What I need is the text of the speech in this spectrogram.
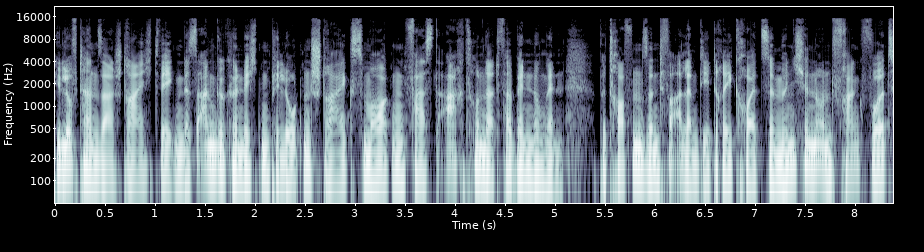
Die Lufthansa streicht wegen des angekündigten Pilotenstreiks morgen fast 800 Verbindungen. Betroffen sind vor allem die Drehkreuze München und Frankfurt.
